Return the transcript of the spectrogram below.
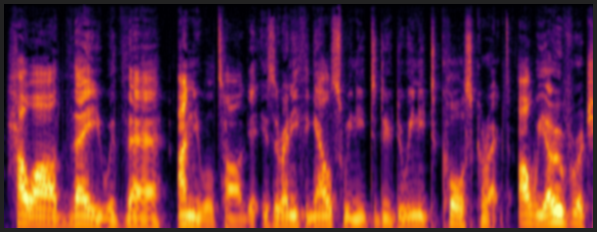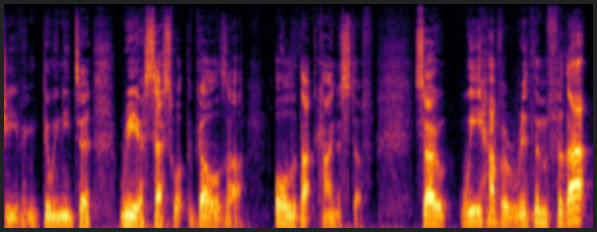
How are they with their annual target? Is there anything else we need to do? Do we need to course correct? Are we overachieving? Do we need to reassess what the goals are? All of that kind of stuff. So we have a rhythm for that.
